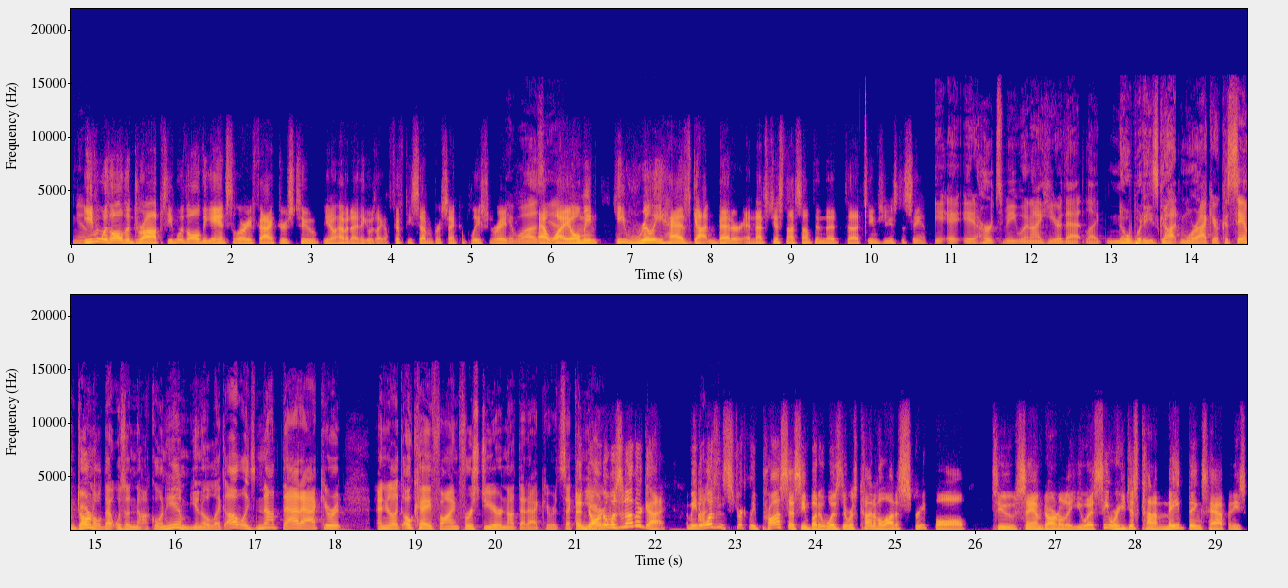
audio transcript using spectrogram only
yeah. even with all the drops, even with all the ancillary factors to, you know, having, I think it was like a 57% completion rate it was, at yeah. Wyoming, he really has gotten better. And that's just not something that uh, teams are used to seeing. It, it, hurts me when I hear that, like, nobody's gotten more accurate. Because Sam Darnold, that was a knock on him, you know, like, oh, well, he's not that accurate. And you're like, okay, fine, first year, not that accurate. Second and year, Darnold was another guy. I mean, it wasn't strictly processing, but it was there was kind of a lot of street ball to Sam Darnold at USC where he just kind of made things happen. He's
